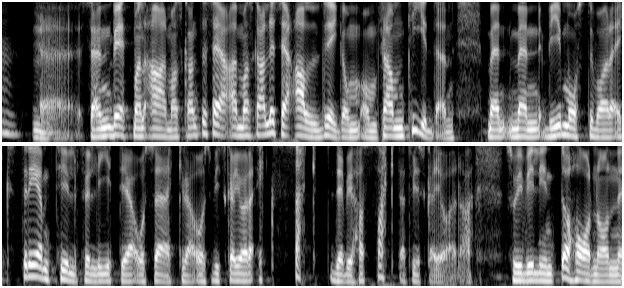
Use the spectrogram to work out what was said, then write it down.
Mm. Eh, sen vet man, man ska, inte säga, man ska aldrig säga aldrig om, om framtiden, men, men vi måste vara extremt tillförlitliga och säkra och vi ska göra exakt det vi har sagt att vi ska göra. Så vi vill inte ha någon,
